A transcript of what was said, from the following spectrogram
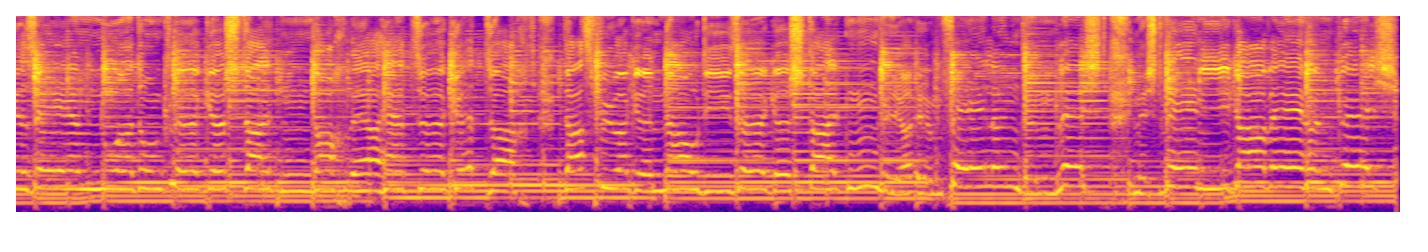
wir sehen nur dunkle Gestalten. Doch wer hätte gedacht, dass für genau diese Gestalten wir im fehlenden Licht nicht weniger wehentlich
